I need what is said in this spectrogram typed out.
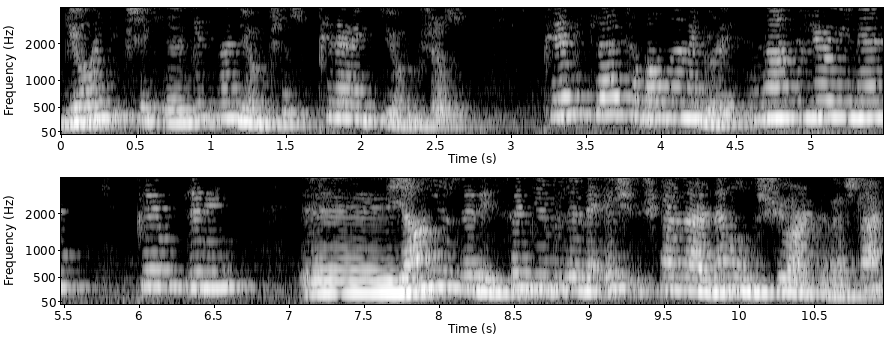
geometrik şekillere biz ne diyormuşuz? Piramit diyormuşuz. Piramitler tabanlarına göre isimlendiriliyor yine. Piramitlerin e, yan yüzleri ise birbirlerine eş üçgenlerden oluşuyor arkadaşlar.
